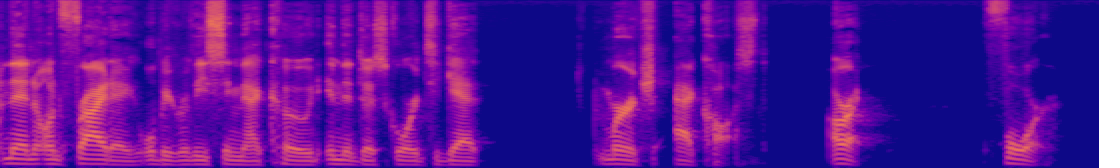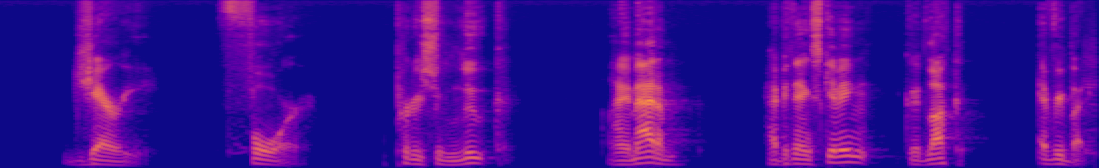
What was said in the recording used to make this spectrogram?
And then on Friday, we'll be releasing that code in the Discord to get merch at cost. All right. Four, Jerry. Four, producer Luke. I am Adam. Happy Thanksgiving. Good luck, everybody.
